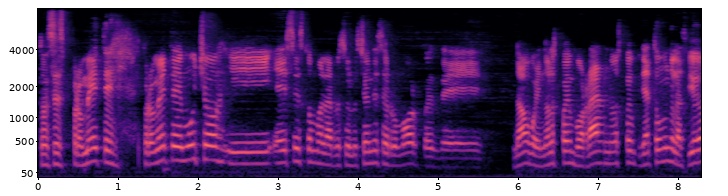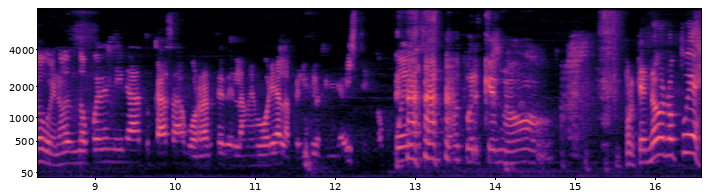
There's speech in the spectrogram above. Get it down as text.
Entonces promete, promete mucho y esa es como la resolución de ese rumor, pues de No, güey, no los pueden borrar, no los pueden- ya todo el mundo las vio, güey, no, no pueden ir a tu casa a borrarte de la memoria la película que ya viste. No pueden hacer- ¿Por qué no? porque no, no pueden.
